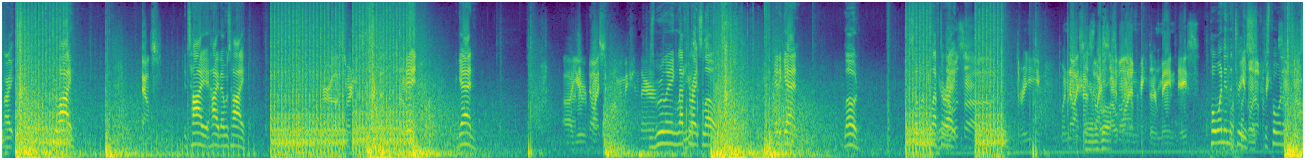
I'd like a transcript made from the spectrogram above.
You see him? All right. Too high. Bounce. It's high. High. That was high. we're uh, starting to suspect Hit. Again. Uh, you're No I eyes. bombing mission there. He's ruling left to right slow. Hit again. Load. Still moving left to right. Those, uh, three point No, I see- no, I see civilian for me. their main base. Put one in the trees. Just me. put one in the trees.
